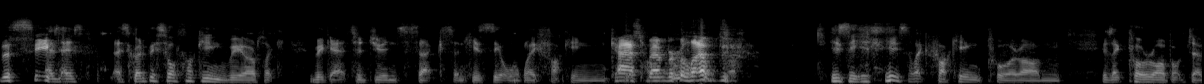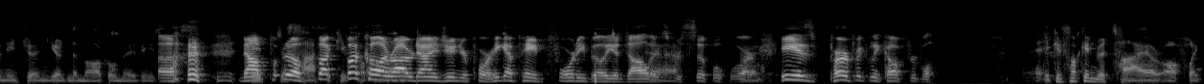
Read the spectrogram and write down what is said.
the scene. It's, it's, it's going to be so fucking weird. Like we get to Dune 6 and he's the only fucking Cast member left. He's he's like fucking poor um. He's like poor Robert Downey Jr. in the Marvel movies. Uh, no, no, fuck, fuck calling. Robert Downey Jr. poor. He got paid forty billion dollars Yeah. for Civil War. Yeah. He is perfectly comfortable. he could fucking retire off like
